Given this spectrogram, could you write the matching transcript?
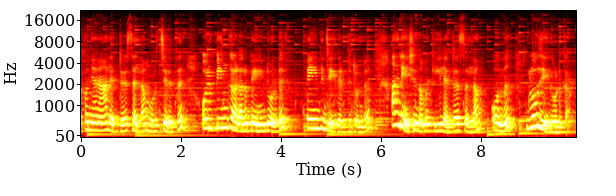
അപ്പം ഞാൻ ആ ലെറ്റേഴ്സ് എല്ലാം മുറിച്ചെടുത്ത് ഒരു പിങ്ക് കളർ പെയിന്റ് കൊണ്ട് പെയിന്റും ചെയ്തെടുത്തിട്ടുണ്ട്. അതിനുശേഷം നമുക്ക് ഈ ലെറ്റേഴ്സ് എല്ലാം ഒന്ന് ഗ്ലൂ ചെയ്ത് കൊടുക്കാം.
